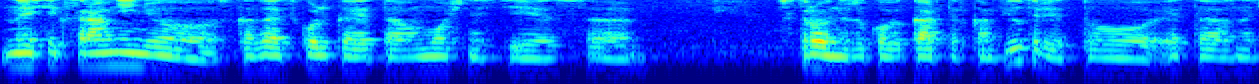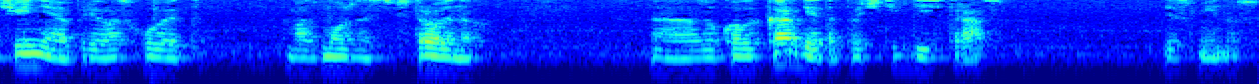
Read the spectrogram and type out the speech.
Но если к сравнению сказать, сколько это мощности с встроенной звуковой карты в компьютере, то это значение превосходит возможность встроенных э, звуковых карт где-то почти в 10 раз. Плюс-минус.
